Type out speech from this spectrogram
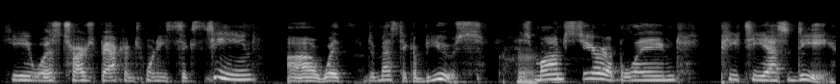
He was charged back in 2016 uh, with domestic abuse. His mom, Sarah, blamed PTSD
